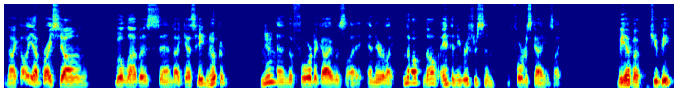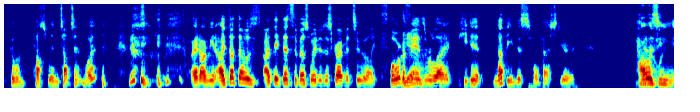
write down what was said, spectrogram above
And like, "Oh yeah, Bryce Young, Will Levis, and I guess Hendon Hooker." yeah, And the Florida guy was like, and they were like, "No, no, Anthony Richardson." The Florida's guy was like, "We have a QB going possibly in the top ten. What?" Yeah. and I mean, I thought that was. I think that's the best way to describe it too. Like Florida Yeah. fans were like, "He did nothing this whole past year. How Yeah, is like, he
